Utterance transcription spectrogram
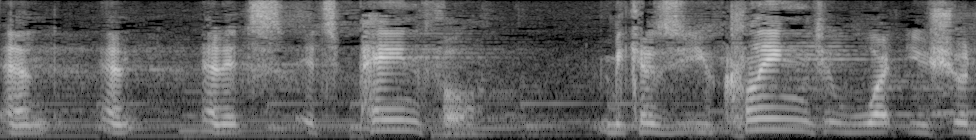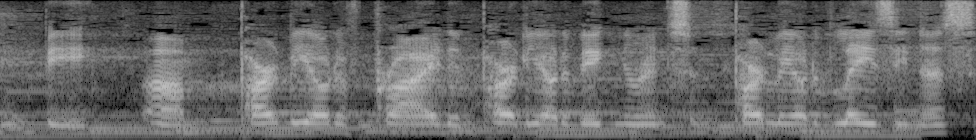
And and and it's it's painful because you cling to what you shouldn't be, um, partly out of pride and partly out of ignorance and partly out of laziness.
